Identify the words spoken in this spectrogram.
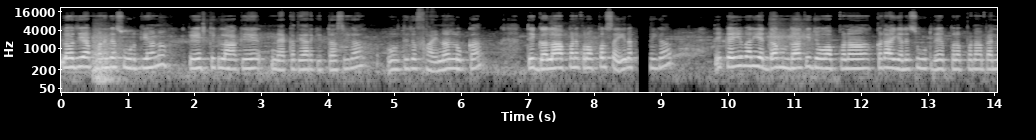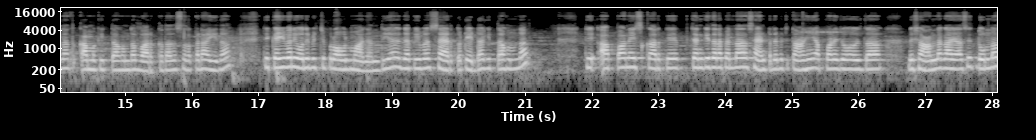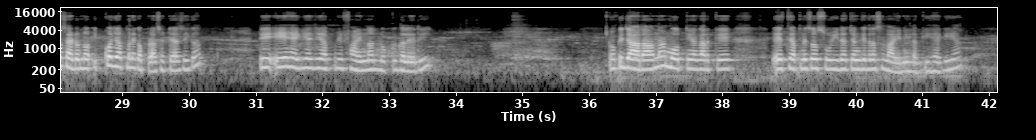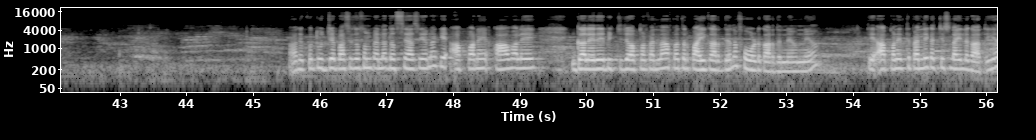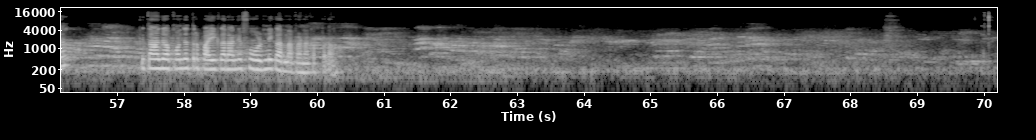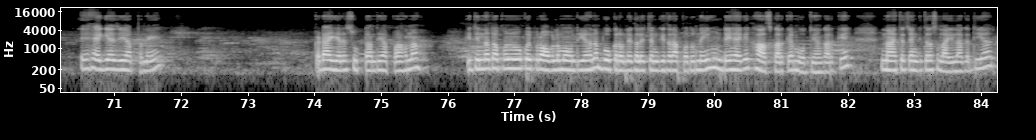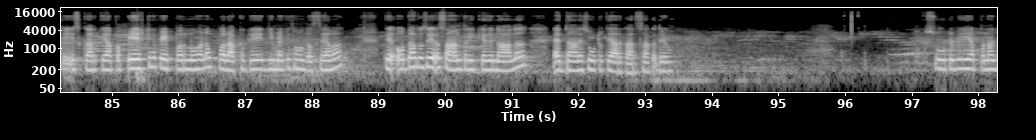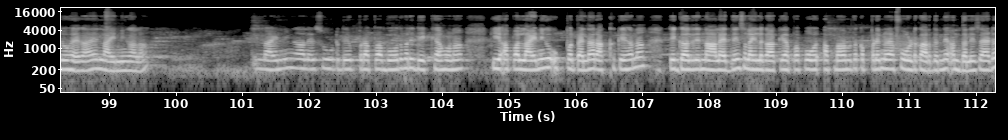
ਲੋ ਜੀ, ਆਪਾਂ ਨੇ ਜੋ ਸੂਟ ਦੀ ਹਨਾ ਪੇਸਟਿਕ ਲਾ ਕੇ ਨੈਕ ਤਿਆਰ ਕੀਤਾ ਸੀਗਾ ਉਸ ਦੀ ਜੋ ਫਾਈਨਲ ਲੁੱਕ ਆ, ਤੇ ਗਲਾ ਆਪਾਂ ਨੇ ਪ੍ਰੋਪਰ ਸਹੀ ਰੱਖਿਆ ਸੀਗਾ। ਤੇ ਕਈ ਵਾਰੀ ਇਦਾਂ ਹੁੰਦਾ ਕਿ ਜੋ ਆਪਣਾ ਕਢਾਈ ਵਾਲੇ ਸੂਟ ਦੇ ਉੱਪਰ ਆਪਣਾ ਪਹਿਲਾਂ ਕੰਮ ਕੀਤਾ ਹੁੰਦਾ ਵਰਕ ਦਾ ਕਢਾਈ ਦਾ, ਤੇ ਕਈ ਵਾਰੀ ਉਹਦੇ ਵਿੱਚ ਪ੍ਰੋਬਲਮ ਆ ਜਾਂਦੀ ਹੈ ਜਾਂ ਕਈ ਵਾਰ ਸਾਈਡ ਤੋਂ ਟੇਢਾ ਕੀਤਾ ਹੁੰਦਾ। ਤੇ ਆਪਾਂ ਨੇ ਇਸ ਕਰਕੇ ਚੰਗੀ ਤਰ੍ਹਾਂ ਪਹਿਲਾਂ ਸੈਂਟਰ ਦੇ ਵਿੱਚ ਤਾਂ ਹੀ ਆਪਾਂ ਨੇ ਜੋ ਇਸਦਾ ਨਿਸ਼ਾਨ ਲਗਾਇਆ ਸੀ, ਦੋਨਾਂ ਸਾਈਡਾਂ ਤੋਂ ਇੱਕੋ ਜਿਹਾ ਆਪਾਂ ਨੇ ਕੱਪੜਾ ਸਿੱਟਿਆ ਸੀਗਾ। ਤੇ ਇਹ ਹੈਗੀ ਹੈ ਜੀ ਆਪਣੀ ਫਾਈਨਲ ਲੁੱਕ ਗਲੇ ਦੀ। ਕਿਉਂਕਿ ਜ਼ਿਆਦਾ ਨਾ ਮੋਤੀਆਂ ਕਰਕੇ ਇੱਥੇ ਆਪਣੀ ਸੋ ਸੂਈ ਦਾ ਚੰਗੀ ਤਰ੍ਹਾਂ ਸਿਲਾਈ ਨਹੀਂ ਲੱਗੀ ਹੈਗੀ ਆ। ਆ ਦੇਖੋ, ਦੂਜੇ ਪਾਸੇ ਤੋਂ ਤੁਹਾਨੂੰ ਪਹਿਲਾਂ ਦੱਸਿਆ ਸੀ ਨਾ ਕਿ ਆਪਾਂ ਨੇ ਆਹ ਵਾਲੇ ਗਲੇ ਦੇ ਵਿੱਚ ਜੋ ਆਪਾਂ ਪਹਿਲਾਂ ਆਪਾਂ ਤਰਪਾਈ ਕਰਦੇ ਆ ਨਾ ਫੋਲਡ ਕਰ ਦਿੰਨੇ ਹੁੰਨੇ ਆ। ਤੇ ਆਪਾਂ ਨੇ ਇੱਥੇ ਪਹਿਲੇ ਕੱਚੀ ਸਿਲਾਈ ਲਗਾਤੀ ਆ ਕਿ ਤਾਂ ਜੋ ਆਪਾਂ ਜੇ ਤਰਪਾਈ ਕਰਾਂਗੇ ਫੋਲਡ ਨਹੀਂ ਕਰਨਾ ਪੈਣਾ ਕੱਪੜਾ। ਇਹ ਹੈਗੇ ਆ ਜੀ ਆਪਣੇ ਕਢਾਈ ਵਾਲੇ ਸੂਟਾਂ ਤੇ ਆਪਾਂ ਹਨਾ, ਕਿ ਜਿਨ੍ਹਾਂ ਤੋਂ ਆਪਾਂ ਨੂੰ ਕੋਈ ਪ੍ਰੋਬਲਮ ਆਉਂਦੀ ਹੈ ਹਨਾ ਬੋਕਰਮ ਦੇ ਗਲੇ ਚੰਗੀ ਤਰ੍ਹਾਂ ਆਪਾਂ ਤੋਂ ਨਹੀਂ ਹੁੰਦੇ ਹੈਗੇ, ਖਾਸ ਕਰਕੇ ਮੋਤੀਆਂ ਕਰਕੇ, ਨਾ ਇੱਥੇ ਚੰਗੀ ਤਰ੍ਹਾਂ ਸਿਲਾਈ ਲੱਗਦੀ ਆ, ਤੇ ਇਸ ਕਰਕੇ ਆਪਾਂ ਪੇਸਟਿੰਗ ਪੇਪਰ ਨੂੰ ਹਨਾ ਉੱਪਰ ਰੱਖ ਕੇ, ਜਿਵੇਂ ਕਿ ਤੁਹਾਨੂੰ ਦੱਸਿਆ ਵਾ, ਤੇ ਉਦਾਂ ਤੁਸੀਂ ਆਸਾਨ ਤਰੀਕੇ ਦੇ ਨਾਲ ਐਦਾਂ ਵਾਲੇ ਸੂਟ ਤਿਆਰ ਕਰ ਸਕਦੇ ਹੋ। ਸੂਟ ਵੀ ਆਪਣਾ ਜੋ ਹੈਗਾ ਹੈ ਲਾਈਨਿੰਗ ਵਾਲਾ। ਲਾਈਨਿੰਗ ਵਾਲੇ ਸੂਟ ਦੇ ਉੱਪਰ ਆਪਾਂ ਬਹੁਤ ਵਾਰੀ ਦੇਖਿਆ ਹੋਣਾ ਕਿ ਆਪਾਂ ਲਾਈਨਿੰਗ ਉੱਪਰ ਪਹਿਲਾਂ ਰੱਖ ਕੇ ਹਨਾ ਤੇ ਗਲੇ ਦੇ ਨਾਲ ਐਦਾਂ ਹੀ ਸਿਲਾਈ ਲਗਾ ਕੇ ਆਪਾਂ ਪੋ- ਆਪਾਂ ਮਤਲਬ ਕੱਪੜੇ ਨੂੰ ਫੋਲਡ ਕਰ ਦਿੰਦੇ ਹਾਂ ਅੰਦਰਲੀ ਸਾਈਡ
